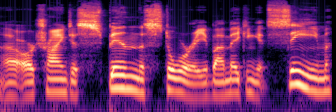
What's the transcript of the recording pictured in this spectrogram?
uh, are trying to spin the story by making it seem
